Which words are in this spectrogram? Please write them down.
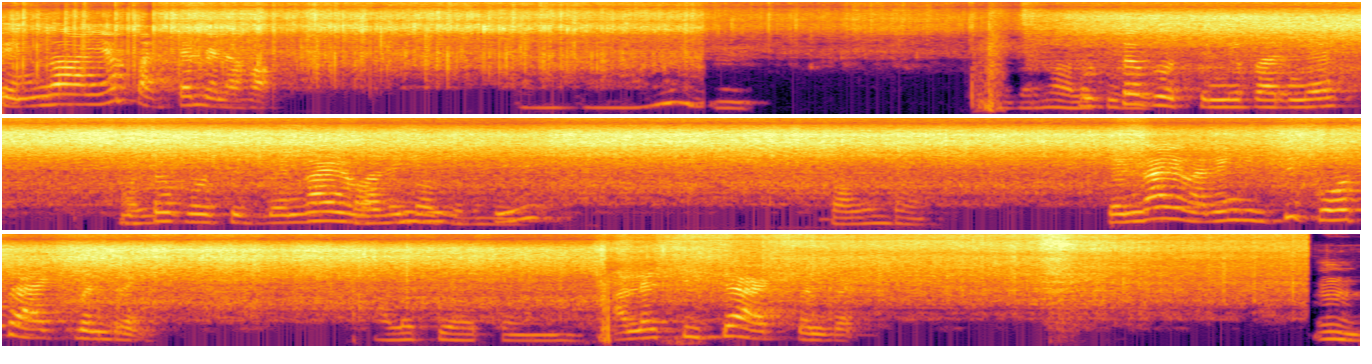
வெங்காயம் பட்டை மிளகாய். முட்டைக்கோசு இங்கே பாருங்க. முட்டைக்கோசு வெங்காயம் வதங்கிடுச்சு சவுண்டா. வெங்காயம் வதங்கிடுச்சு கோசு ஆட் பண்ணுறேன் அலசி ஆட்டணும் அலசிட்டு ஆட் பண்ணுறேன் ம்.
